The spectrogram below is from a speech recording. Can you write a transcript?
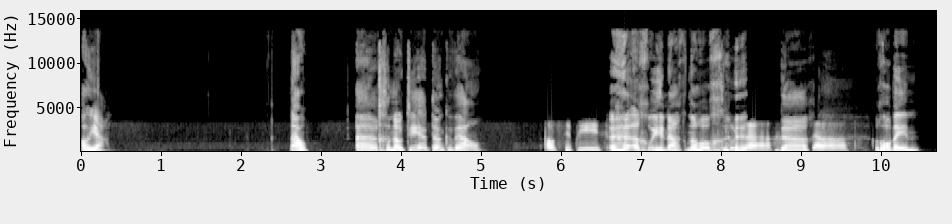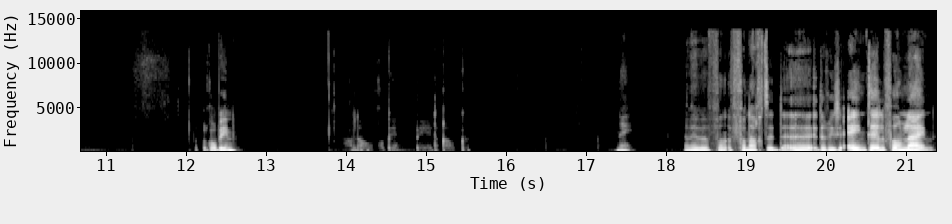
Oh ja. Nou, eh, genoteerd, dank u wel. Alsjeblieft. Een goede nacht nog. Goedendag. Dag. Dag. Robin. Robin. Hallo, Robin. Ben je er ook? Nee. En we hebben van, vannacht, eh, er is één telefoonlijn.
